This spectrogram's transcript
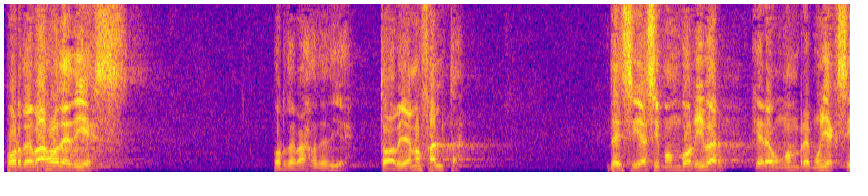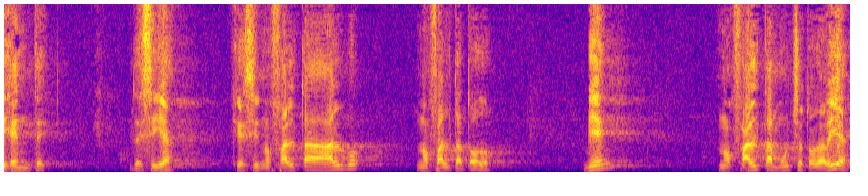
por debajo de 10, por debajo de 10. Todavía nos falta. Decía Simón Bolívar, que era un hombre muy exigente, decía que si nos falta algo, nos falta todo. Bien, nos falta mucho todavía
